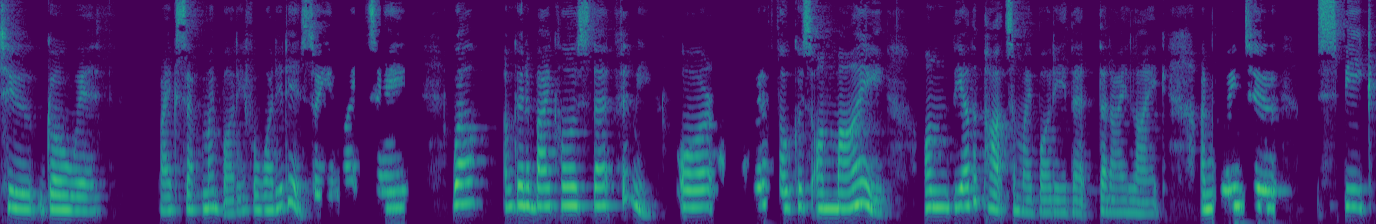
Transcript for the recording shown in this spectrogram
to go with I accept my body for what it is? So you might say, well, I'm going to buy clothes that fit me, or I'm going to focus on my on the other parts of my body that that I like. I'm going to speak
